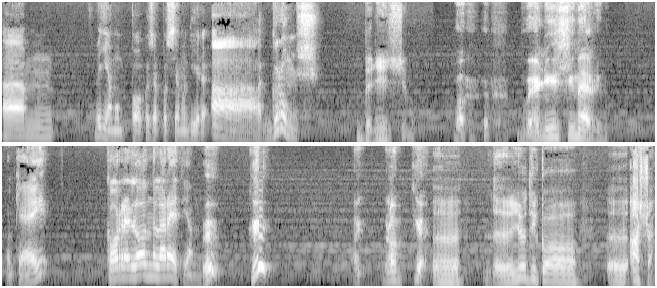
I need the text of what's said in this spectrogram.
Ehm, vediamo un po' cosa possiamo dire. Ah, Grumsh. Benissimo. Ma- Benissimissimo. Ok. Correlon Laretian. Eh? Che? Ai, Bron, chi è? Eh, eh, io dico... eh, Asha.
